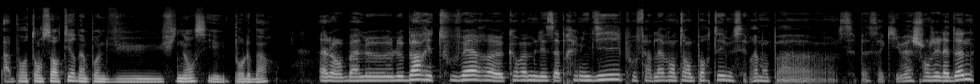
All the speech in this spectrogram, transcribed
bah, pour t'en sortir d'un point de vue finance et pour le bar? Alors, bah, le, le bar est ouvert euh, quand même les après-midi pour faire de la vente à emporter, mais c'est vraiment pas, c'est pas ça qui va changer la donne.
